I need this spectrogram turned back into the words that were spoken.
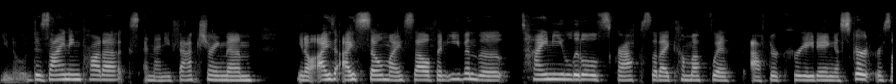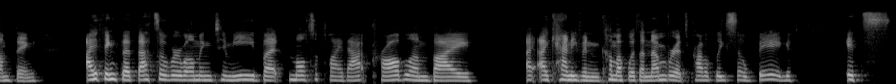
you know, designing products and manufacturing them. You know, I, I sew myself, and even the tiny little scraps that I come up with after creating a skirt or something, I think that that's overwhelming to me, but multiply that problem by, I, I can't even come up with a number. It's probably so big. It's,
